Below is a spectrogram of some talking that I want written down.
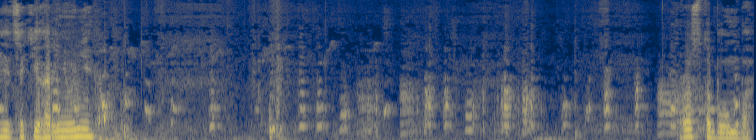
Є які гарнюні. Просто бомба.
